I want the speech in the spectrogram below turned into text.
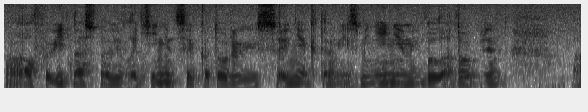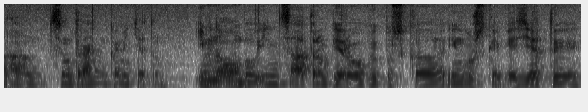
э, алфавит на основе латиницы, который с некоторыми изменениями был одобрен э, Центральным комитетом. Именно он был инициатором первого выпуска ингушской газеты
